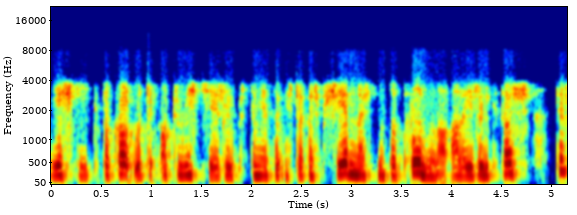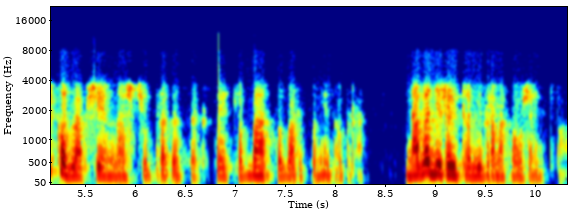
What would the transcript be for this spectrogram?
jeśli ktokolwiek, znaczy oczywiście, jeżeli przy tym jest jeszcze jakaś przyjemność, no to trudno, ale jeżeli ktoś tylko dla przyjemności uprawia seks, to jest to bardzo, bardzo niedobre. Nawet jeżeli to robi w ramach małżeństwa.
